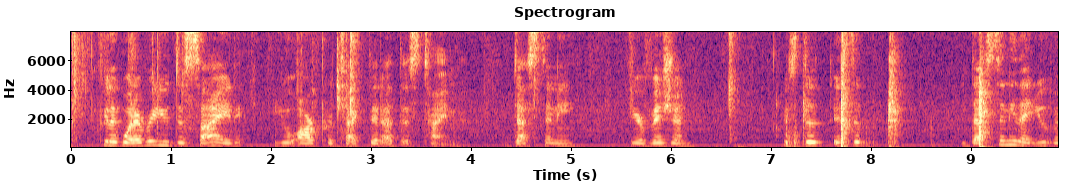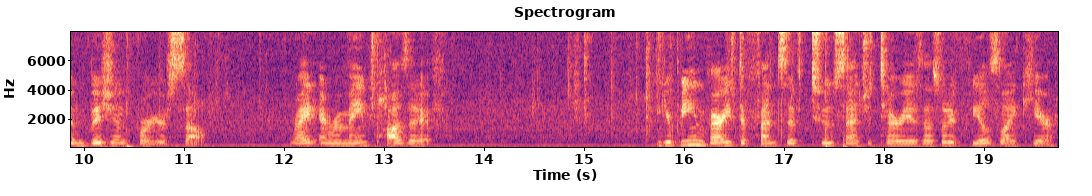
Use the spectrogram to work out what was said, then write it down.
I feel like whatever you decide, you are protected at this time. Destiny, your vision. It's the it's the destiny that you've envisioned for yourself. Right? And remain positive. You're being very defensive too, Sagittarius. That's what it feels like here.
